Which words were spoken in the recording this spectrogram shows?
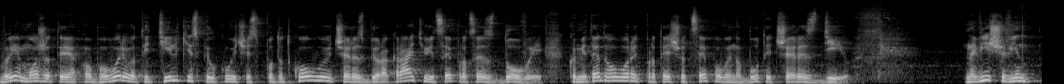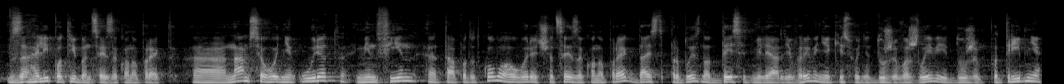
ви можете обговорювати тільки спілкуючись з податковою через бюрократію, і це процес довгий. Комітет говорить про те, що це повинно бути через дію. Навіщо він взагалі потрібен цей законопроект? Е, Нам сьогодні уряд, мінфін е, та податкова говорять, що цей законопроект дасть приблизно 10 мільярдів гривень, які сьогодні дуже важливі і дуже потрібні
